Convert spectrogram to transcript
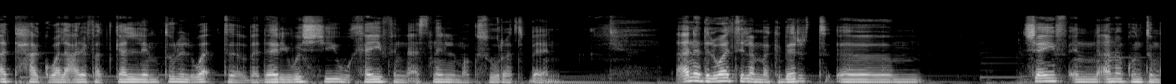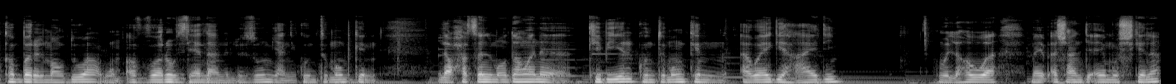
أضحك ولا عارف أتكلم. طول الوقت بداري وشي وخايف إن أسناني المكسورة تبان. أنا دلوقتي لما كبرت شايف إن أنا كنت مكبر الموضوع ومقفره زيادة عن اللزوم. يعني كنت ممكن لو حصل الموضوع وأنا كبير كنت ممكن أواجه عادي. واللي هو ما يبقاش عندي أي مشكلة.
